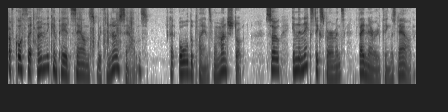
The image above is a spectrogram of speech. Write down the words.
Of course, they only compared sounds with no sounds, and all the plants were munched on. So, in the next experiments, they narrowed things down.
